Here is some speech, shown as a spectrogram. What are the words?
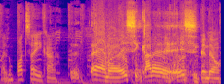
mas não pode sair, cara. É, mano, esse cara é. Esse, Entendeu?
